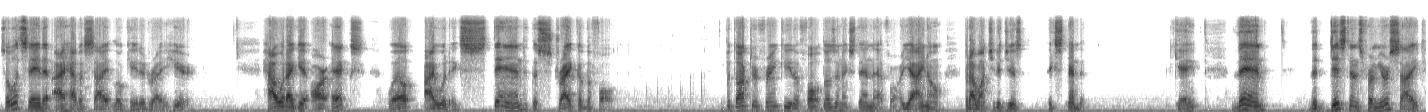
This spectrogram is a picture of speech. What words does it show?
So let's say that I have a site located right here. How would I get Rx? Well, I would extend the strike of the fault. But Dr. Franke, the fault doesn't extend that far. Yeah, I know, but I want you to just extend it. Okay? Then the distance from your site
